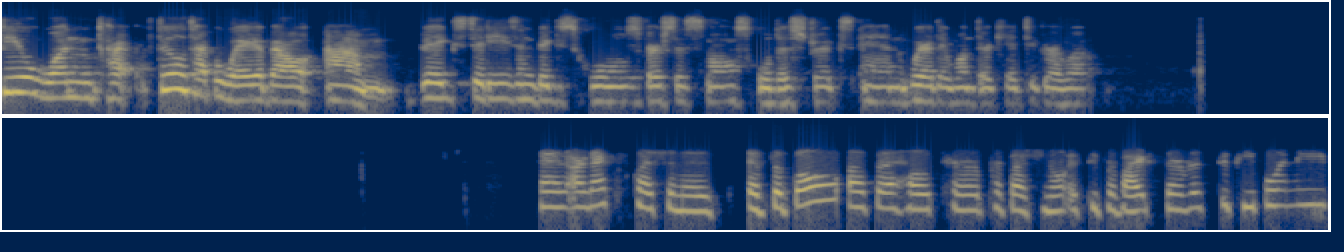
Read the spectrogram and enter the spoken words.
feel one type feel a type of way about um, big cities and big schools versus small school districts and where they want their kid to grow up. And our next question is, if the goal of a healthcare professional is to provide service to people in need,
